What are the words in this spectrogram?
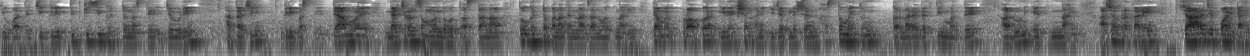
किंवा त्याची ग्रीप तितकीशी घट्ट नसते जेवढी हाताची ग्रीप असते. त्यामुळे नॅचरल संबंध होत असताना तो घट्टपणा त्यांना जाणवत नाही. त्यामुळे प्रॉपर इरेक्शन आणि इजॅक्युलेशन हस्तमैथून करणाऱ्या व्यक्तींमध्ये आढळून येत नाहीत. अशा प्रकारे चार जे पॉईंट आहेत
